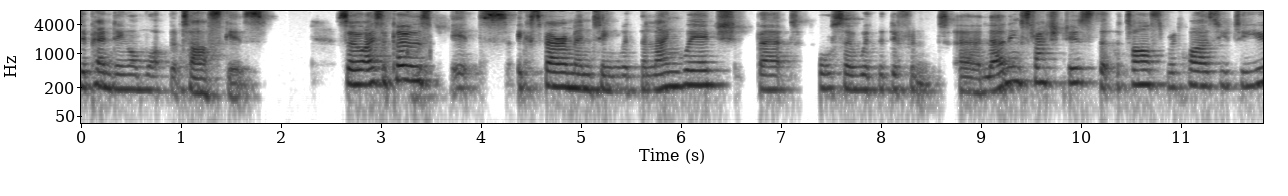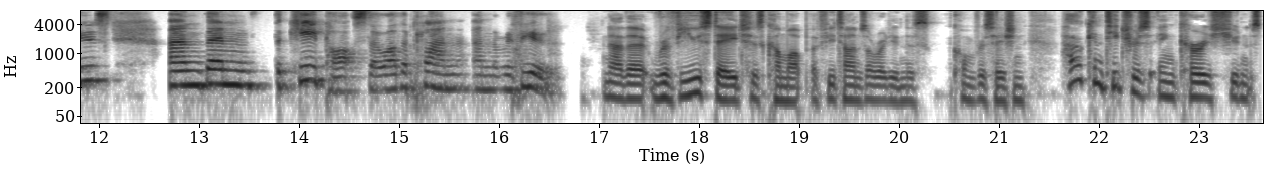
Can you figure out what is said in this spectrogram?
depending on what the task is. So I suppose it's experimenting with the language, but also with the different uh, learning strategies that the task requires you to use. And then the key parts, though, are the plan and the review. Now, the review stage has come up a few times already in this conversation. How can teachers encourage students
